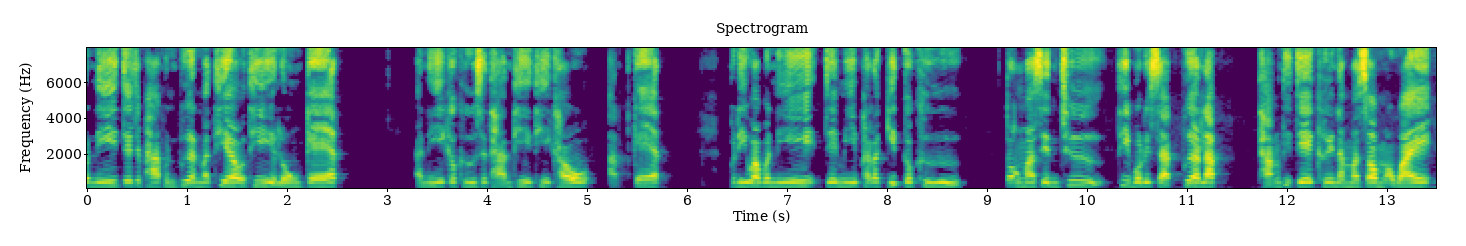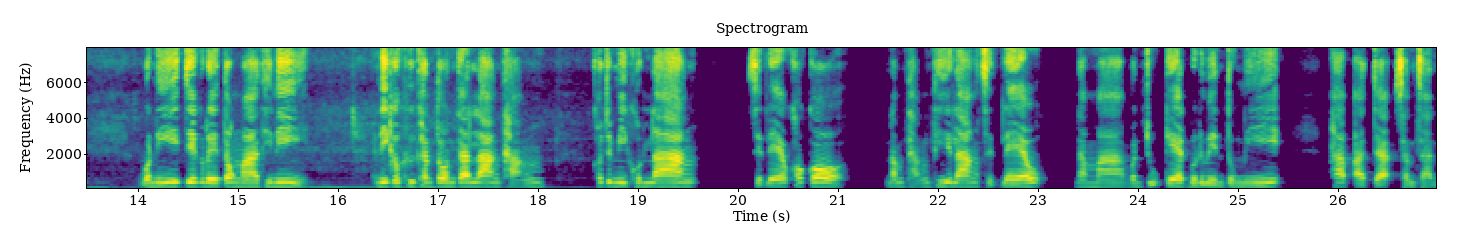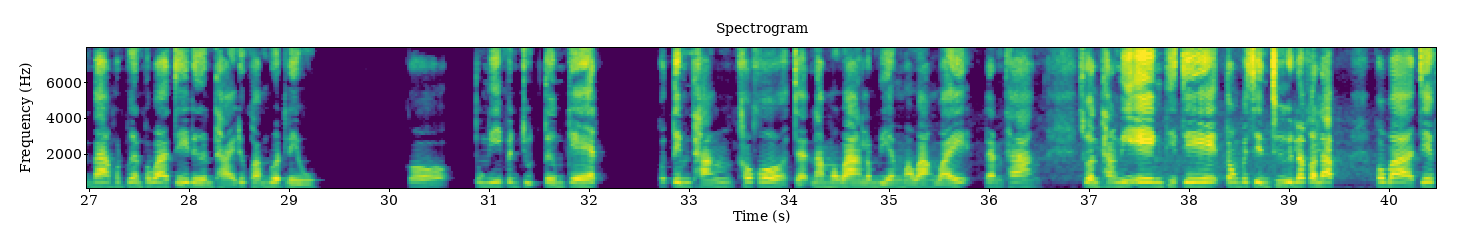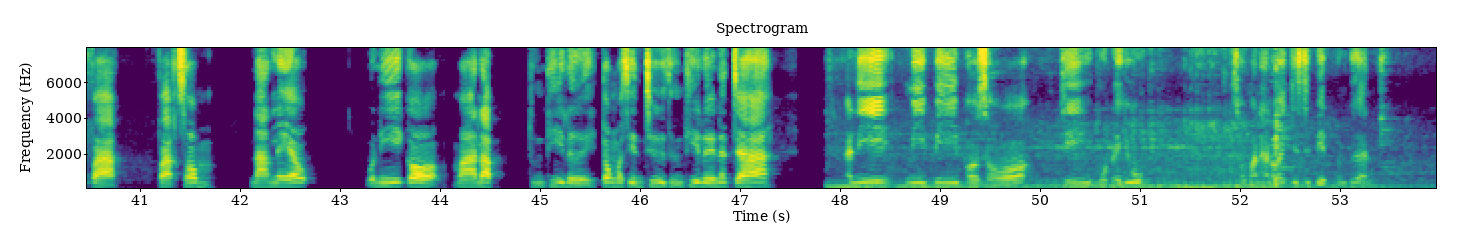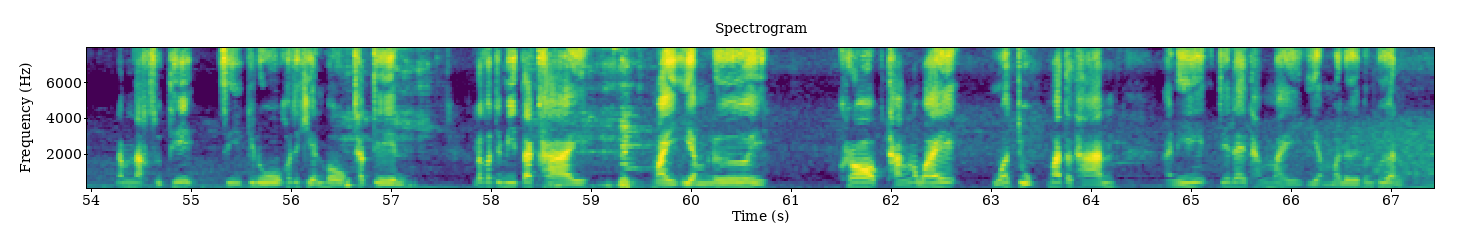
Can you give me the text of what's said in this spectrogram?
วันนี้เจ๊จะพาเพื่อนๆมาเที่ยวที่โรงแก๊ส อันนี้ก็คือสถานที่ที่เขาอัดแก๊ส พอดีว่าวันนี้เจ๊มีภารกิจก็คือ ต้องมาเซ็นชื่อที่บริษัทเพื่อรับถังที่เจ๊เคยนำมาซ่อมเอาไว้ วันนี้เจ๊ก็เลยต้องมาที่นี่ อันนี้ก็คือขั้นตอนการล้างถัง เขาจะมีคนล้าง เสร็จแล้วเขาก็นำถังที่ล้างเสร็จแล้วนำมาบรรจุแก๊สบริเวณตรงนี้ ภาพอาจจะสันๆบ้างเพื่อนๆเพราะว่าเจ๊เดินถ่ายด้วยความรวดเร็ว ก็ตรงนี้เป็นจุดเติมแก๊สพอเต็มถังเขาก็จะนำมาวางลำเลียงมาวางไว้ด้านข้าง ส่วนถังนี้เองที่เจ๊ต้องไปเซ็นชื่อแล้วก็รับ เพราะว่าเจ๊ฝากฝากซ่อมนานแล้ว วันนี้ก็มารับถึงที่เลยต้องมาเซ็นชื่อถึงที่เลยนะจ๊ะ อันนี้มีปีพศที่หมดอายุ 2571 เพื่อนๆ น้ำหนักสุทธิ 4 กิโลเขาจะเขียนบอกชัดเจน แล้วก็จะมีตาข่ายใหม่เอี่ยมเลย ครอบถังเอาไว้ หัวจุกมาตรฐาน อันนี้เจ๊ได้ถังใหม่เอี่ยมมาเลยเพื่อนๆ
